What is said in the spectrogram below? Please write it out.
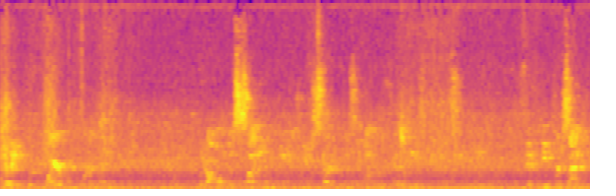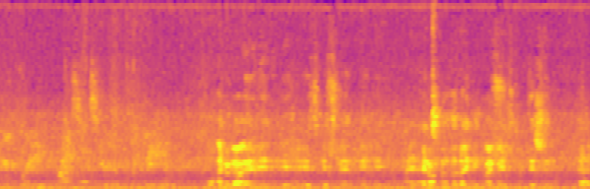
Would it require more than, would, would all of a sudden you, you start losing other abilities because you need fifty percent of your brain to process your vision? Well, I don't know. It, it, it, it's, it's, it, it, it, I, I don't know that I need my vision condition that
